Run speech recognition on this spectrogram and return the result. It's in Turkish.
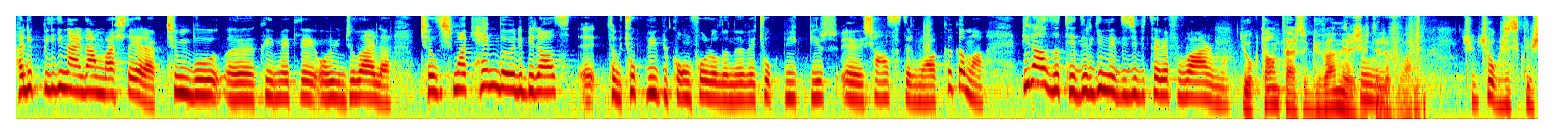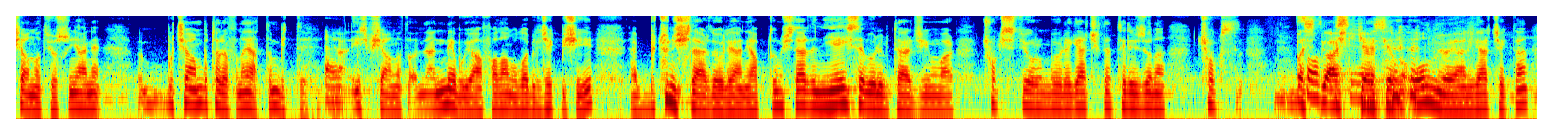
Haluk Bilginer'den başlayarak tüm bu e, kıymetli oyuncularla çalışmak hem böyle biraz e, tabii çok büyük bir konfor alanı ve çok büyük bir e, şanstır muhakkak ama biraz da tedirgin edici bir tarafı var mı? Yok tam tersi güven verici bir tarafı var. Çünkü çok riskli bir şey anlatıyorsun. Yani bıçağın bu tarafına yattım bitti. Yani hiçbir şey anlat. Yani ne bu ya falan olabilecek bir şeyi. Yani bütün işlerde öyle yani yaptığım işlerde niyeyse böyle bir tercihim var. Çok istiyorum böyle gerçekten televizyona çok basit Soft bir bir aşk şey, hikayesi yapma- olmuyor yani gerçekten.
